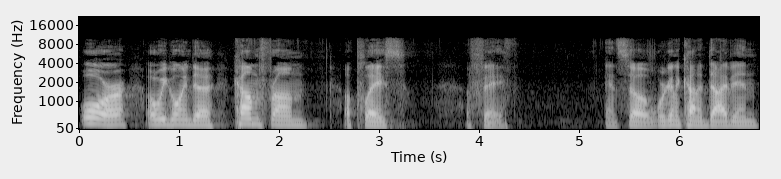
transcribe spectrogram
or are we going to come from a place of faith. And so we're going to kind of dive in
